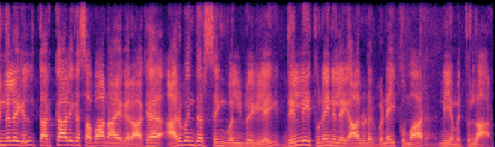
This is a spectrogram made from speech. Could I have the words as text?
இந்நிலையில் தற்காலிக சபாநாயகராக அரவிந்தர் சிங் வல்வியை தில்லி துணைநிலை ஆளுநர் வினய்குமார் நியமித்துள்ளார்.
